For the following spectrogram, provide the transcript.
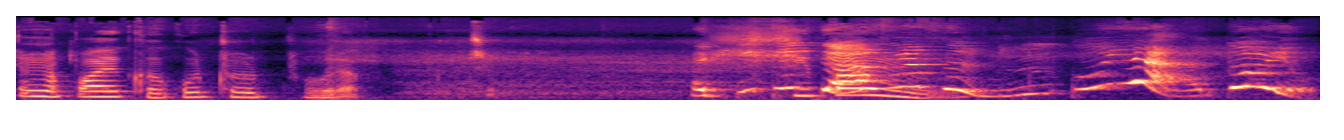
신나 빨리 줘줘야. 아기가 시방. 아니었어. 누구야? 또요.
